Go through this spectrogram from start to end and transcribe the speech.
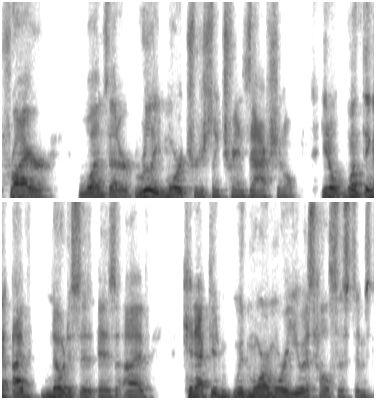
prior ones that are really more traditionally transactional. You know, one thing I've noticed as I've connected with more and more US health systems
